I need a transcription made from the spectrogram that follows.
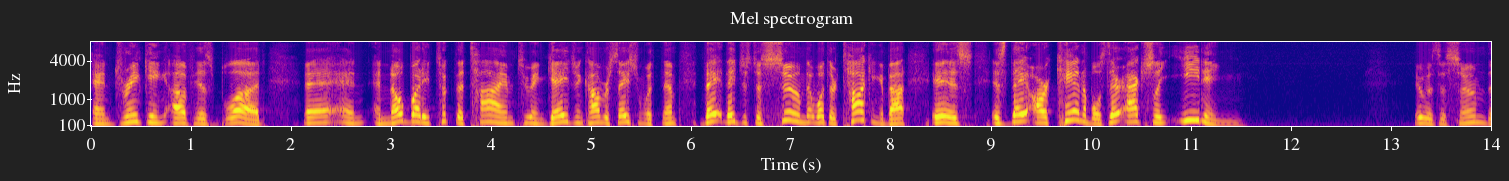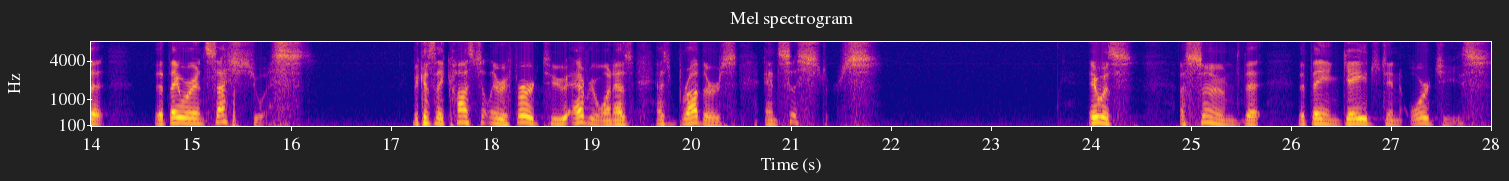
and drinking of his blood. And, and nobody took the time to engage in conversation with them. They, they just assume that what they're talking about is, is they are cannibals. They're actually eating. It was assumed that, that they were incestuous because they constantly referred to everyone as, as brothers and sisters. It was assumed that, that they engaged in orgies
